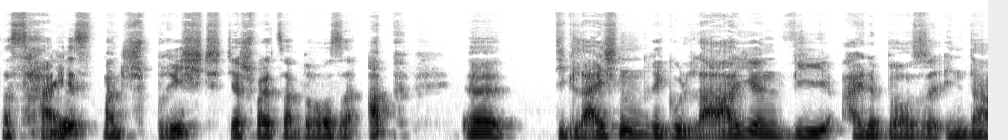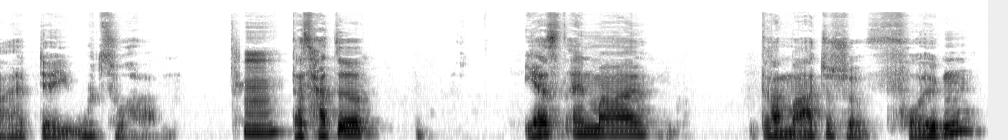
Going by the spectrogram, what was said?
Das heißt, man spricht der Schweizer Börse ab, äh, die gleichen Regularien wie eine Börse innerhalb der EU zu haben. Mhm. Das hatte erst einmal dramatische Folgen,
